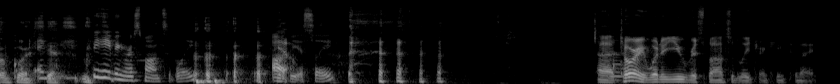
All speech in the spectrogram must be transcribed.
of course, and yes. behaving responsibly obviously Uh, Tori, what are you responsibly drinking tonight?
